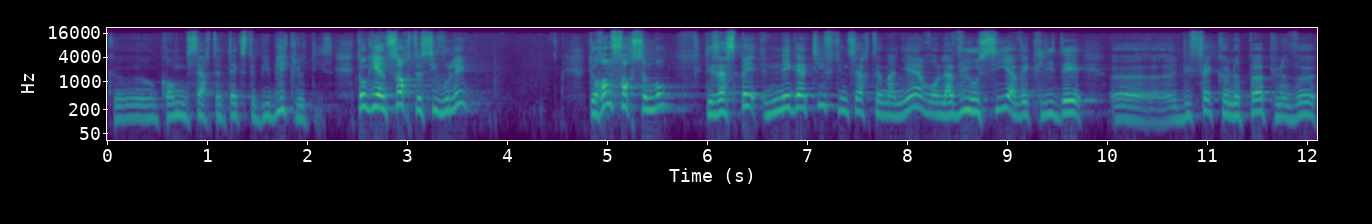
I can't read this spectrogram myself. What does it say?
que, comme certains textes bibliques le disent. Donc il y a une sorte, si vous voulez, de renforcement des aspects négatifs d'une certaine manière. On l'a vu aussi avec l'idée du fait que le peuple veut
